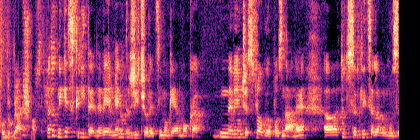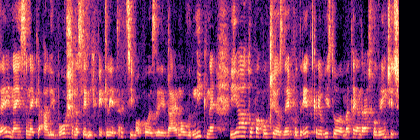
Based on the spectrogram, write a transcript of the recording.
to drugačnost. Pa tudi neke skrite, ne vem, meni v tržiču, recimo Germovka ne vem, če sploh kdo pozna. Uh, tudi sem klicala v muzej ne, in sem rekla, ali bo še naslednjih pet let, recimo, ko zdaj dajemo vodnik. Ne. Ja, to pa hočejo zdaj podreti, ker je v bistvu Matej Andraš Pogrinčič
